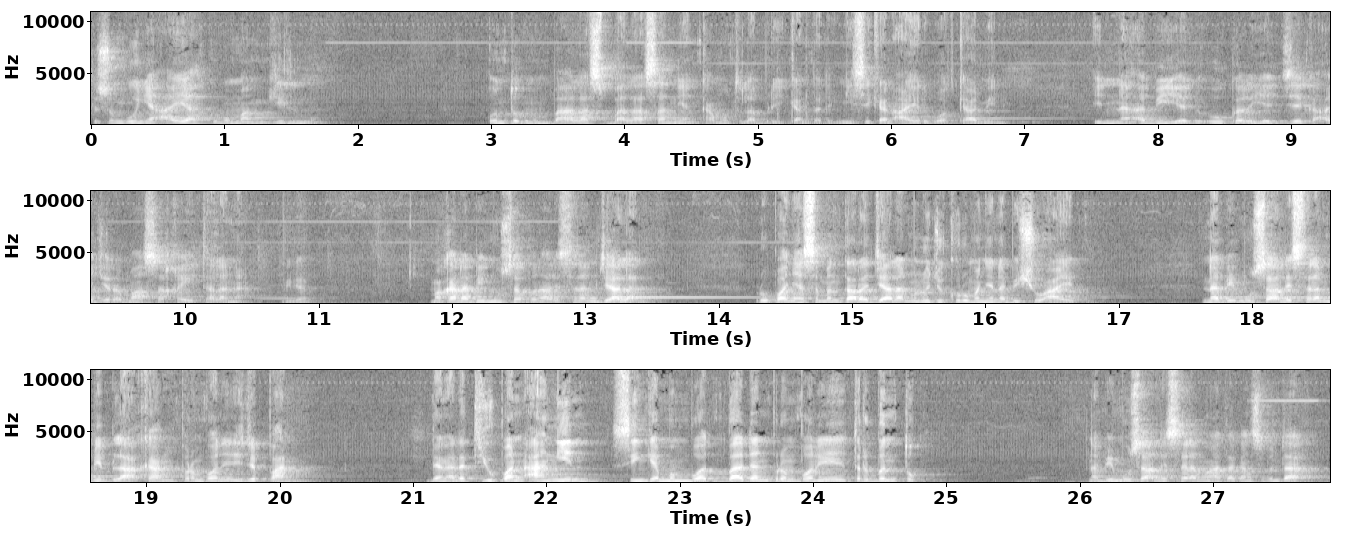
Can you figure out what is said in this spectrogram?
sesungguhnya ayahku memanggilmu untuk membalas balasan yang kamu telah berikan tadi. Ngisikan air buat kami ini. Inna abi yad'uka liyajzika ajra ma saqaita lana. Gitu. Maka Nabi Musa pun alaihissalam jalan. Rupanya sementara jalan menuju ke rumahnya Nabi Shu'aib, Nabi Musa alaihissalam di belakang, perempuan ini di depan. Dan ada tiupan angin sehingga membuat badan perempuan ini terbentuk. Nabi Musa alaihissalam mengatakan sebentar,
